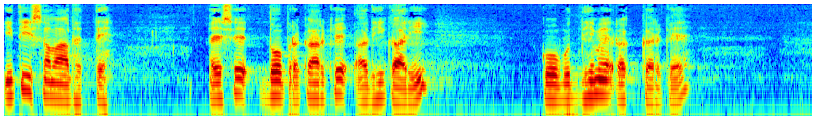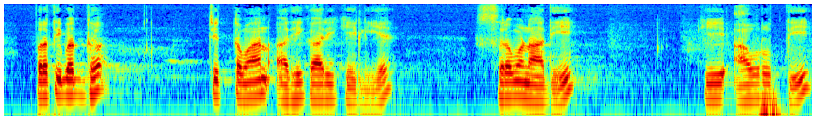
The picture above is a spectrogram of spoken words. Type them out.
इति समाधत्ते। ऐसे दो प्रकार के अधिकारी को बुद्धि में रख करके प्रतिबद्ध चित्तवान अधिकारी के लिए श्रवणादि की आवृत्ति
